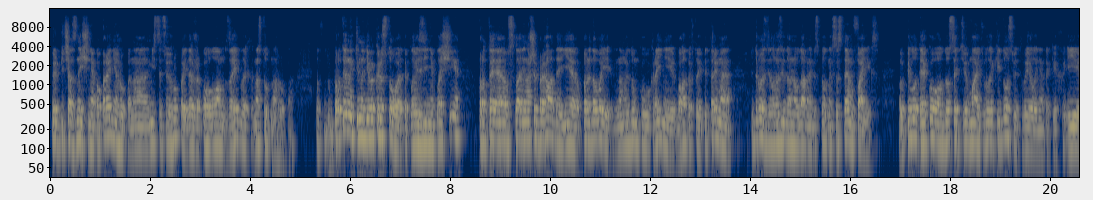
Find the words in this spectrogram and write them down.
під час знищення попередньої групи на місце цієї групи йде вже по головам загиблих наступна група. Противник іноді використовує тепловізійні плащі, проте в складі нашої бригади є передовий, на мою думку, в Україні багато хто і підтримує підрозділ розвідувально-ударних безпілотних систем Фенікс, пілоти якого досить мають великий досвід виявлення таких і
